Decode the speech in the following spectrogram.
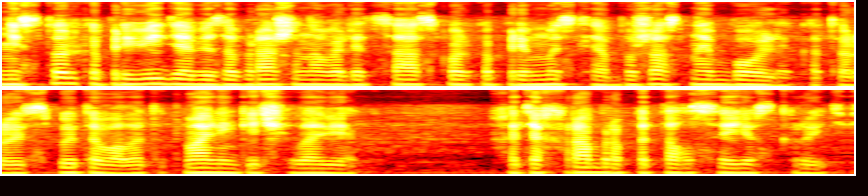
Не столько при виде обезображенного лица, сколько при мысли об ужасной боли, которую испытывал этот маленький человек, хотя храбро пытался ее скрыть.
